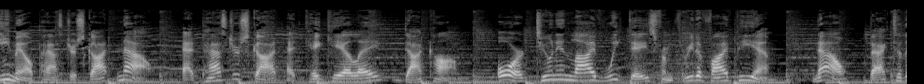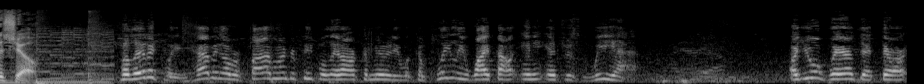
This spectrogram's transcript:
Email Pastor Scott now at pastorscott at kkla.com or tune in live weekdays from 3 to 5 p.m. Now, back to the show. Politically, having over 500 people in our community would completely wipe out any interest we have. Are you aware that there are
